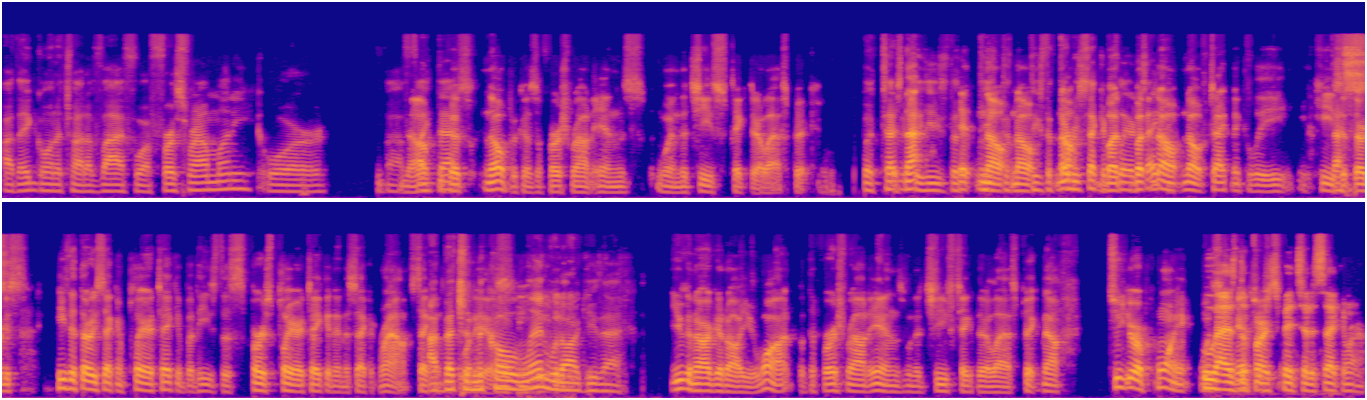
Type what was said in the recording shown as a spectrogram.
are they going to try to vie for a first round money or uh, no, because no, because the first round ends when the Chiefs take their last pick. But technically, not, he's the it, no, the, no, he's the thirty second but, player. But taken. no, no, technically, he's That's... a thirty. He's the thirty second player taken, but he's the first player taken in the second round. Second, I bet you Nicole Lynn would argue that. You can argue it all you want, but the first round ends when the Chiefs take their last pick. Now, to your point, who has the first pick to the second round?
